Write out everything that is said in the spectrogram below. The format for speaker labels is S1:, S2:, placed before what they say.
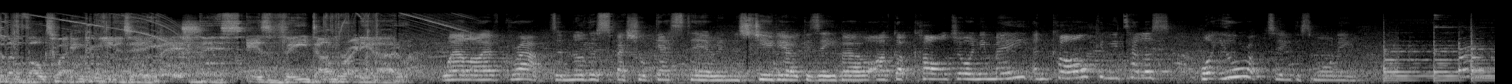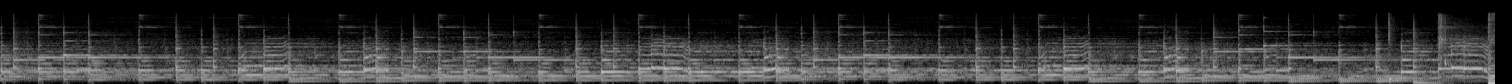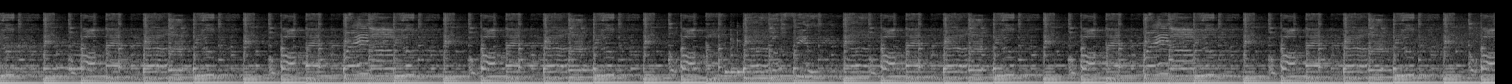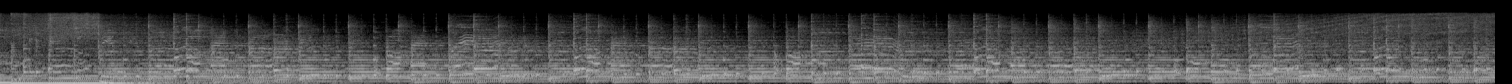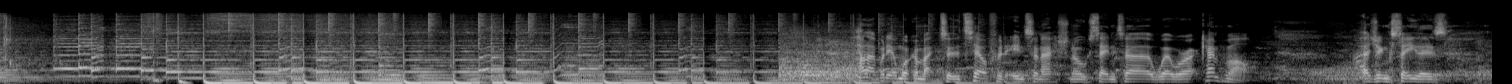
S1: to the Volkswagen community. This, is VW Radio.
S2: Well, I've grabbed another special guest here in the studio gazebo. I've got Carl joining me. And Carl, can you tell us what you're up to this morning?
S3: To the Telford International Centre where we're at Campermart. As you can see there's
